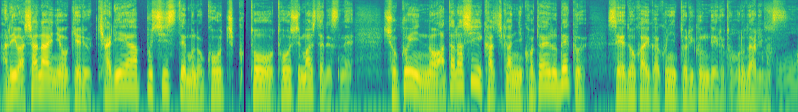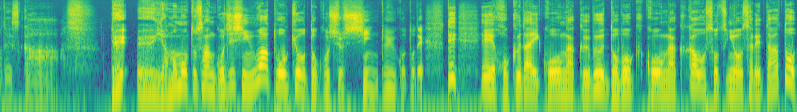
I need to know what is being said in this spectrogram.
あるいは社内におけるキャリアアップシステムの構築等を通しましてですね職員の新しい価値観に応えるべく制度改革に取り組んでいるところであります。そうですか。で、えー山本さんご自身は東京都ご出身ということで。で、えー北大工学部土木工学科を卒業された後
